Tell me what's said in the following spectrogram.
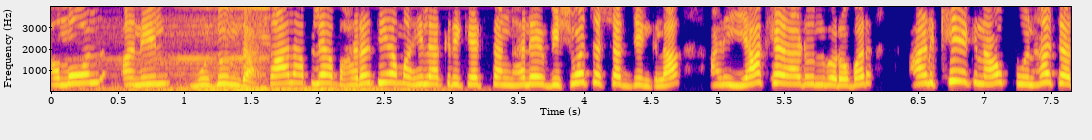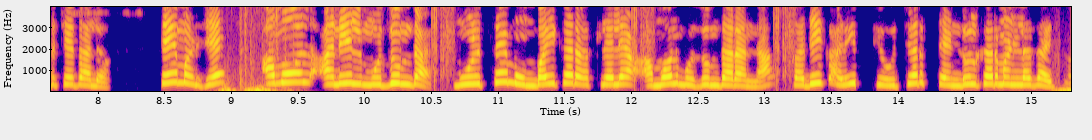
अमोल अनिल मुजुमदार. काल आपल्या भारतीय महिला क्रिकेट संघाने विश्वचषक जिंकला आणि या खेळाडूंबरोबर आणखी एक नाव पुन्हा चर्चेत आलं. ते म्हणजे अमोल अनिल मुजुमदार. मूळचे मुंबईकर असलेल्या अमोल मुजुमदारांना कधी काळी फ्युचर तेंडुलकर म्हणलं जायचं.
